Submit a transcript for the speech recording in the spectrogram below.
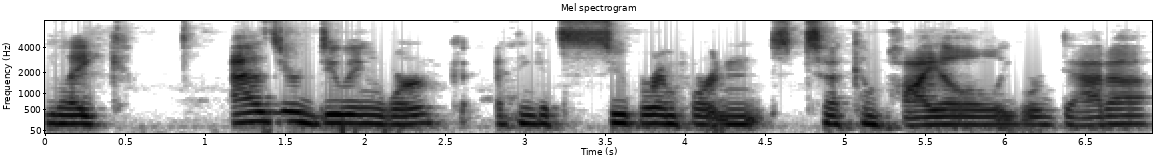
like as you're doing work, I think it's super important to compile your data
